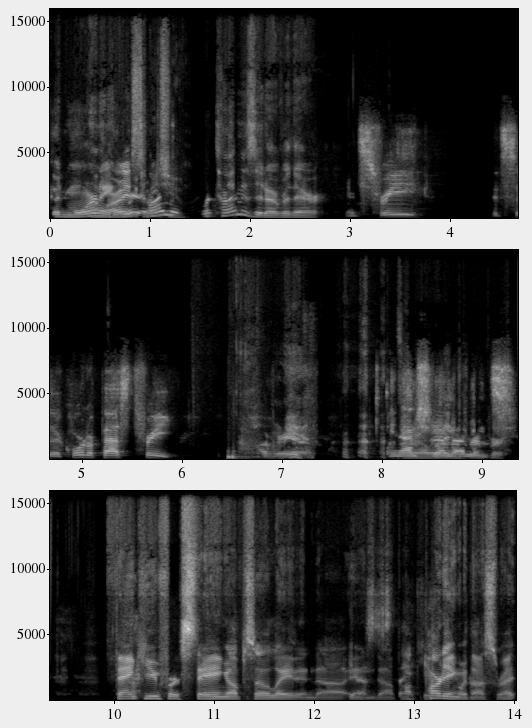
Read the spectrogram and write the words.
Good morning. What time, what time, is it over there? It's three. It's a quarter past three over here in Amsterdam, Netherlands. Thank you for staying up so late and uh, yes, and uh, partying with us, right?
